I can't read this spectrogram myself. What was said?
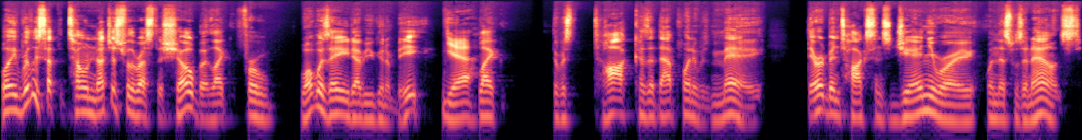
Well, he really set the tone, not just for the rest of the show, but like for what was AEW going to be? Yeah, like there was talk because at that point it was May. There had been talk since January when this was announced.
